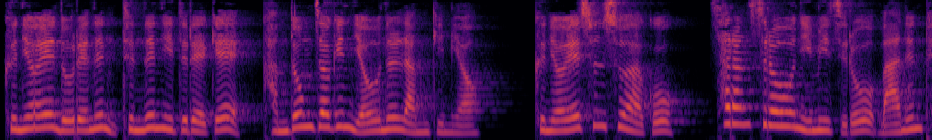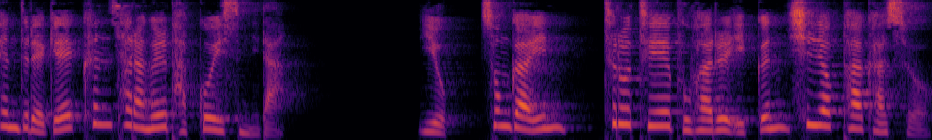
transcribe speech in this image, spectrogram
그녀의 노래는 듣는 이들에게 감동적인 여운을 남기며 그녀의 순수하고 사랑스러운 이미지로 많은 팬들에게 큰 사랑을 받고 있습니다. 6. 송가인, 트로트의 부활을 이끈 실력파 가수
